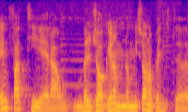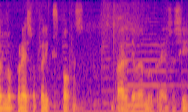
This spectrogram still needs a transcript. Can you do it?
e infatti era un, un bel gioco io non, non mi sono pentito di averlo preso per Xbox mi pare di averlo preso sì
